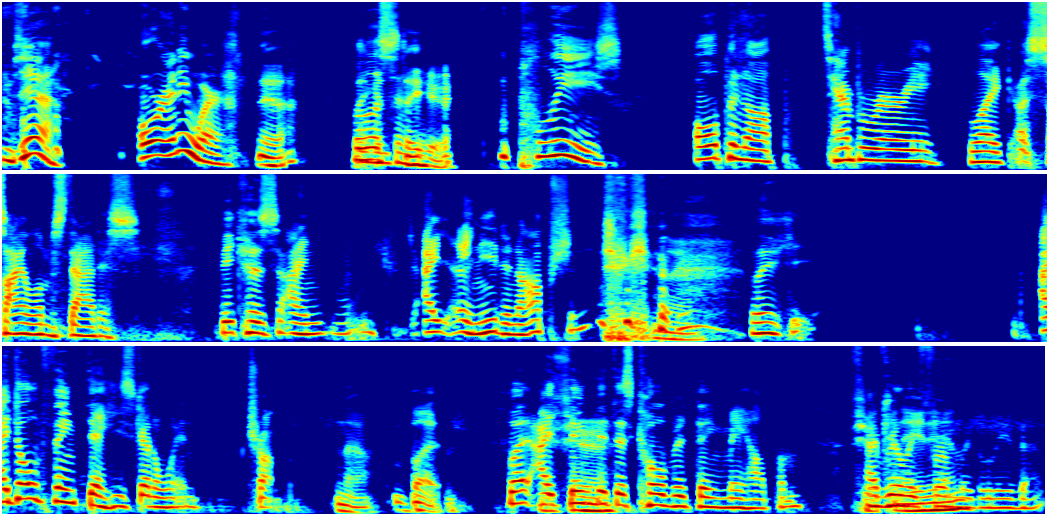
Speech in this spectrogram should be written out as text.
Yeah. or anywhere. yeah. But They listen to stay here. Please open up temporary like asylum status because I I, I need an option. No. like I don't think that he's going to win Trump. No. But But I think that this COVID thing may help him. I really Canadian firmly believe that.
